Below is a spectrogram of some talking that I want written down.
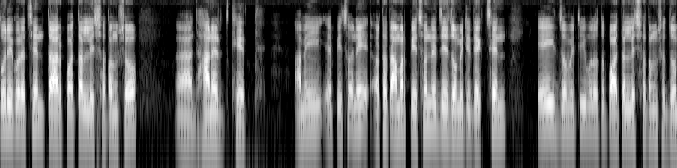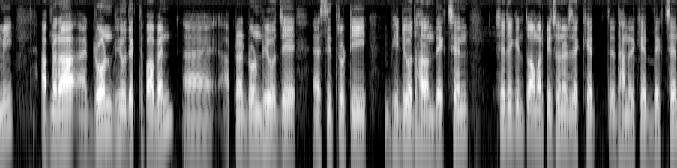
তৈরি করেছেন তার পঁয়তাল্লিশ শতাংশ ধানের ক্ষেত। আমি পেছনে, অর্থাৎ আমার পেছনে যে জমিটি দেখছেন এই জমিটি মূলত পঁয়তাল্লিশ শতাংশ জমি। আপনারা ড্রোন ভিউ দেখতে পাবেন। আপনার ড্রোন ভিউ যে চিত্রটি ভিডিও ধারণ দেখছেন, সেটা কিন্তু আমার পিছনের যে ক্ষেত, ধানের ক্ষেত দেখছেন,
